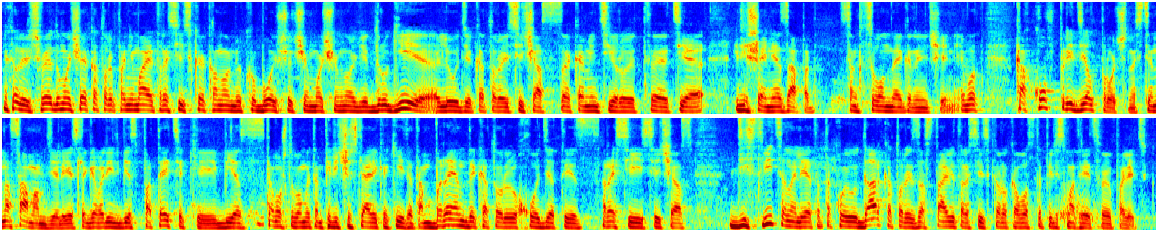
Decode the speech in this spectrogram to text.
Михаил Ильич, я думаю, человек, который понимает российскую экономику больше, чем очень многие другие люди, которые сейчас комментируют э, те решения Запада, санкционные ограничения. И вот каков предел прочности на самом деле, если говорить без патетики, без того, чтобы мы там перечисляли какие-то там бренды, которые уходят из России сейчас. Действительно ли это такой удар, который заставит российское руководство пересмотреть свою политику?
